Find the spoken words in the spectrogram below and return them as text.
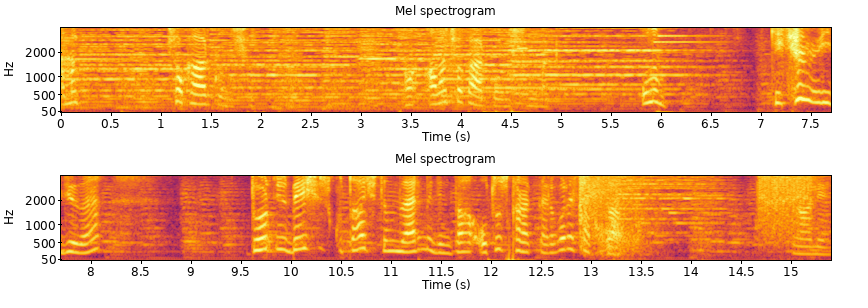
Ama çok ağır konuşuyor. Ama, ama çok ağır konuşuyor bak. Oğlum geçen videoda 400-500 kutu açtım vermedin. Daha 30 karakter var hesapta. Yani.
